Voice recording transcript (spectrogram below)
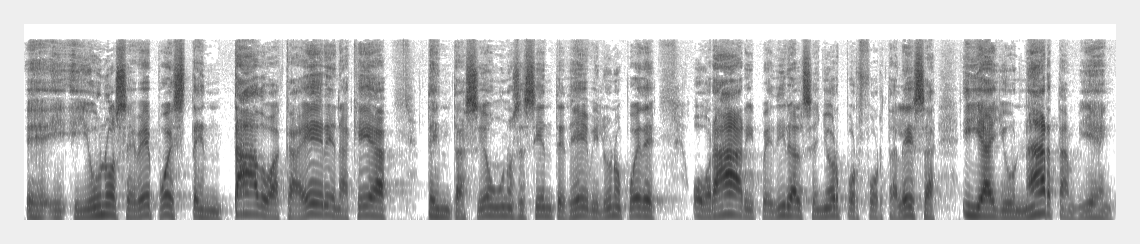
eh, y, y, uno se ve pues tentado a caer en aquella tentación, uno se siente débil, uno puede orar y pedir al Señor por fortaleza y ayunar también.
